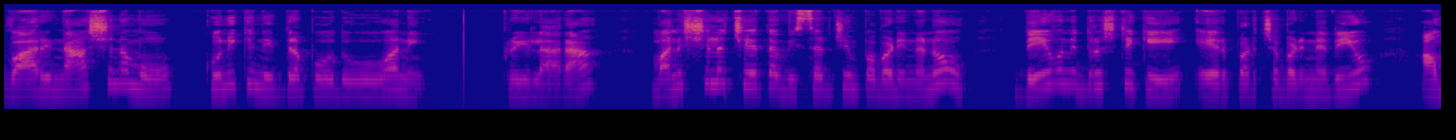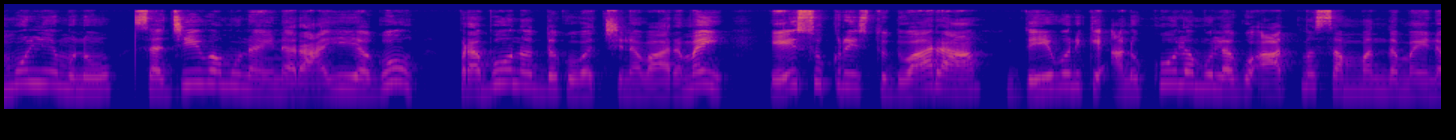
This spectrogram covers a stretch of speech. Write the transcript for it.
వారి నాశనము కునికి నిద్రపోదు అని. ప్రియులారా మనుష్యుల చేత విసర్జింపబడినను దేవుని దృష్టికి ఏర్పరచబడినదియు అమూల్యమును సజీవమునైన రాయియగు ప్రభువునొద్దకు వచ్చిన వారమై యేసుక్రీస్తు ద్వారా దేవునికి అనుకూలములగు ఆత్మ సంబంధమైన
